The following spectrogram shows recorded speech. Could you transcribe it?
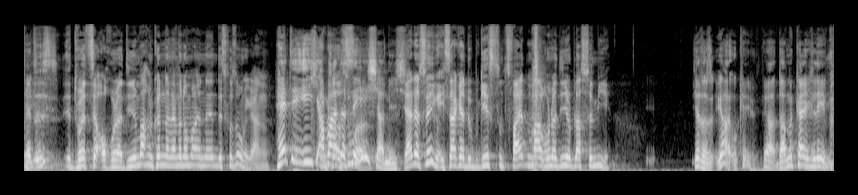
hättest. du hättest ja auch Ronaldinho machen können, dann wären wir nochmal in eine Diskussion gegangen. Hätte ich, aber das Klausur. sehe ich ja nicht. Ja, deswegen. Ich sag ja, du begehst zum zweiten Mal Ronaldinho Blasphemie. Ja, das, ja, okay. Ja, damit kann ich leben.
